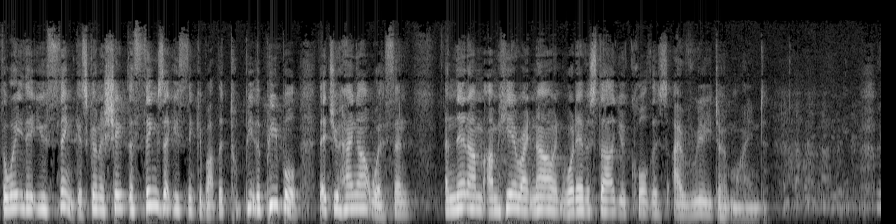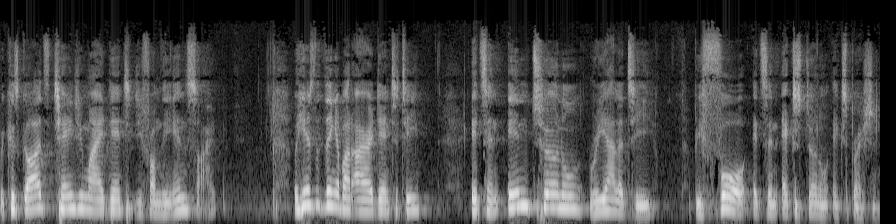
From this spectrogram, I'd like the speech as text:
the way that you think. It's going to shape the things that you think about, the, the people that you hang out with. And, and then I'm, I'm here right now, in whatever style you call this, I really don't mind. Because God's changing my identity from the inside. But here's the thing about our identity it's an internal reality before it's an external expression.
